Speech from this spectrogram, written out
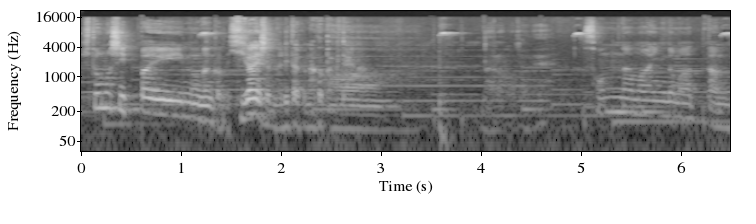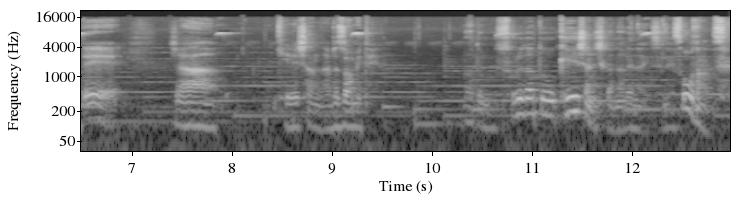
人の失敗のなんか被害者になりたくなかったみたいな。なるほどね。そんなマインドもあったんでじゃあ経営者になるぞみたいな。まあでもそれだと経営者にしかなれないですね。そうなんですよ。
